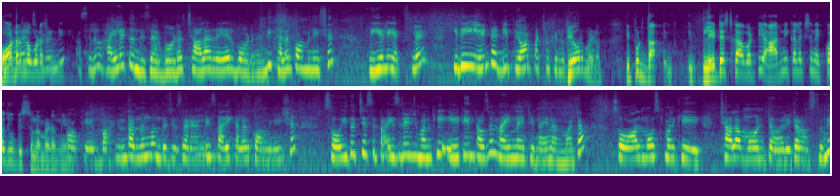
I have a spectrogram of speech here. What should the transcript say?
బార్డర్లో కూడా చూడండి. అసలు హైలైట్ ఉంది సార్ బోర్డర్ చాలా రేర్ బోర్డర్ అండి. కలర్ కాంబినేషన్ రియలీ ఎక్సలెంట్ ఇది ఏంటండి? ప్యూర్ పట్టు కింద ప్యూర్ మేడం ఇప్పుడు దా లేటెస్ట్ కాబట్టి ఆర్నీ కలెక్షన్ ఎక్కువ చూపిస్తున్నా మేడం నేను. ఓకే బా ఎంత అందంగా ఉందో చూసారా అండి సారీ కలర్ కాంబినేషన్ సో ఇది వచ్చేసి ప్రైస్ రేంజ్ మనకి eighteen thousand nine ninety nine అనమాట సో ఆల్మోస్ట్ మనకి చాలా అమౌంట్ రిటర్న్ వస్తుంది.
